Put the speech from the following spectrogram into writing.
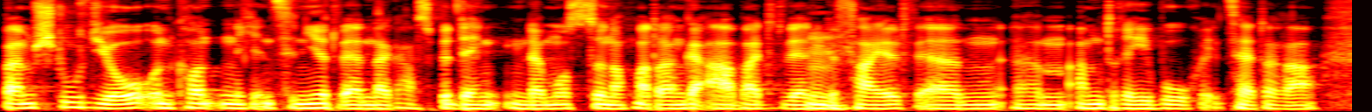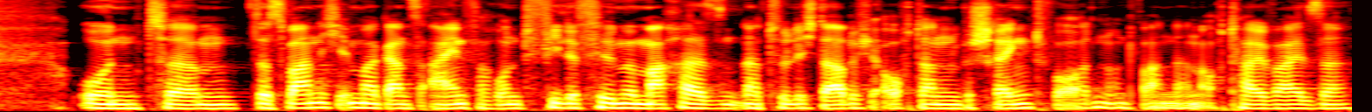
beim Studio und konnten nicht inszeniert werden. Da gab es Bedenken, da musste nochmal dran gearbeitet werden, mhm. gefeilt werden ähm, am Drehbuch etc. Und ähm, das war nicht immer ganz einfach. Und viele Filmemacher sind natürlich dadurch auch dann beschränkt worden und waren dann auch teilweise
